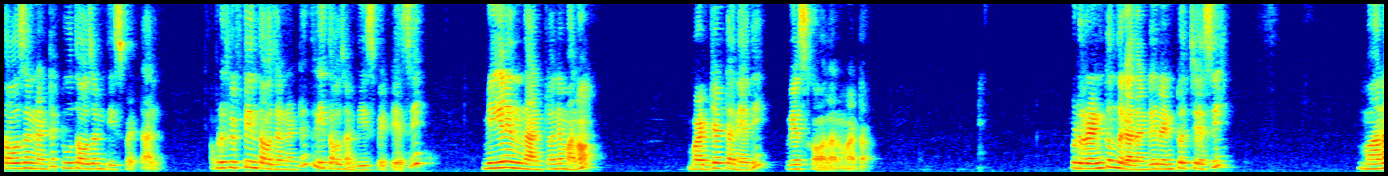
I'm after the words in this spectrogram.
థౌజండ్ అంటే టూ థౌజండ్ తీసి పెట్టాలి. అప్పుడు ఫిఫ్టీన్ థౌజండ్ అంటే త్రీ థౌజండ్ తీసి పెట్టేసి మిగిలిన దాంట్లోనే మనం బడ్జెట్ అనేది వేసుకోవాలన్నమాట. ఇప్పుడు రెంట్ ఉంది కదండి రెంట్ వచ్చేసి మన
